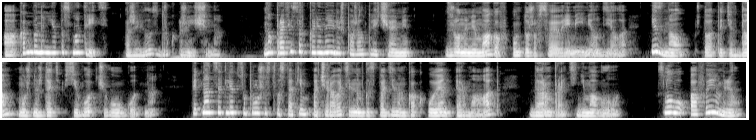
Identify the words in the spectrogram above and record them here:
«А как бы на нее посмотреть?» – оживилась вдруг женщина. Но профессор Кореней лишь пожал плечами. С женами магов он тоже в свое время имел дело и знал, что от этих дам можно ждать всего, чего угодно. Пятнадцать лет супружества с таким очаровательным господином, как Уэн Эрмаат, даром пройти не могло. Слову, о Феймрил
